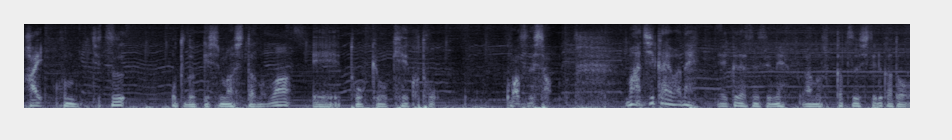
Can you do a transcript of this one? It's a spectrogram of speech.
はい、本日お届けしましたのは、えー、東京稽古と松でした。まあ次回はね、えー、久田先生ね、あの復活してるかと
